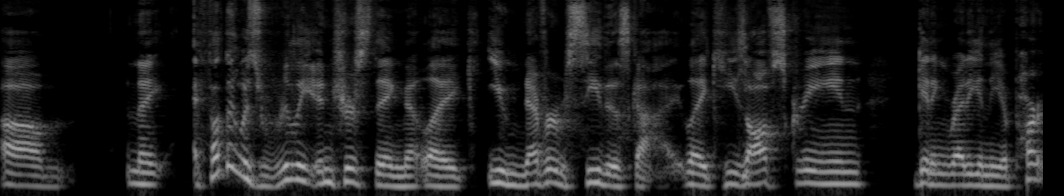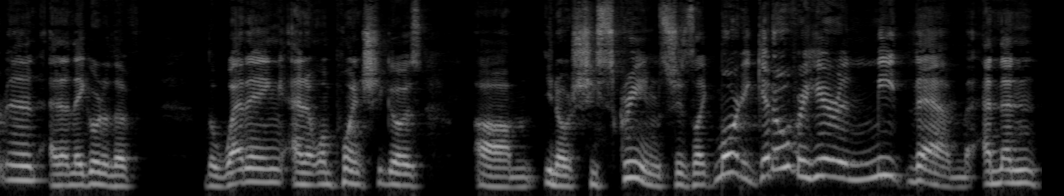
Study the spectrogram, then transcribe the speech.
Um, and I, I thought that was really interesting that like you never see this guy. Like he's off screen getting ready in the apartment and then they go to the the wedding and at one point she goes um you know she screams she's like Morty get over here and meet them and then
